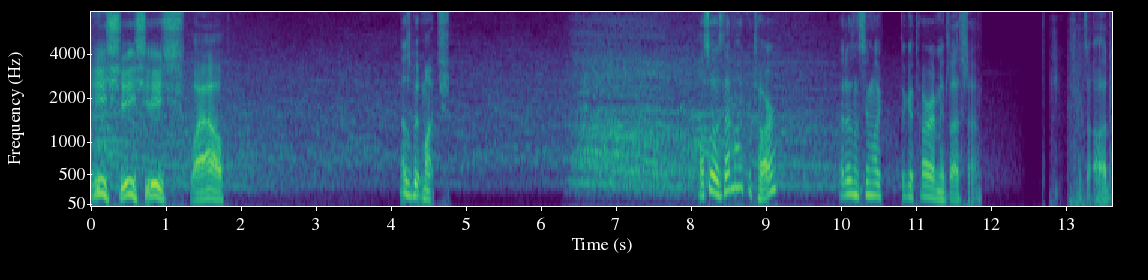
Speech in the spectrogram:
Eesh, eesh, eesh. Wow. That was a bit much. Also, is that my guitar? That doesn't seem like the guitar I made last time. That's odd.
